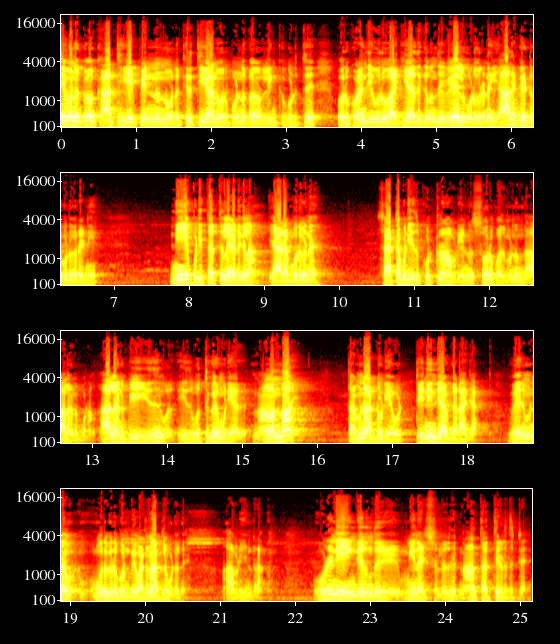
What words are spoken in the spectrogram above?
சிவனுக்கும் கார்த்திகை பெண்ணுன்னு ஒரு கிருத்திகான்னு ஒரு பொண்ணுக்கும் லிங்க் கொடுத்து ஒரு குழந்தையை உருவாக்கி அதுக்கு வந்து வேல் கொடுக்குறேன்னா யாரை கேட்டு கொடுக்குற நீ? நீ எப்படி தத்துல எடுக்கலாம்? யாரை முருகனை? சட்டப்படி இது குற்றம் அப்படின்னு சூரபதுமன் இந்த ஆள் அனுப்புகிறான் ஆள் அனுப்பி இது இது ஒத்துக்கவே முடியாது. நான் தான் தமிழ்நாட்டினுடைய தென்னிந்தியாவுக்கு ராஜா. வேணும்னா முருகரை கொண்டு போய் வடநாட்டில் விடுங்க அப்படின்றான். உடனே இங்கேருந்து மீனாட்சி சொல்லுது நான் தத்து எடுத்துட்டேன்.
